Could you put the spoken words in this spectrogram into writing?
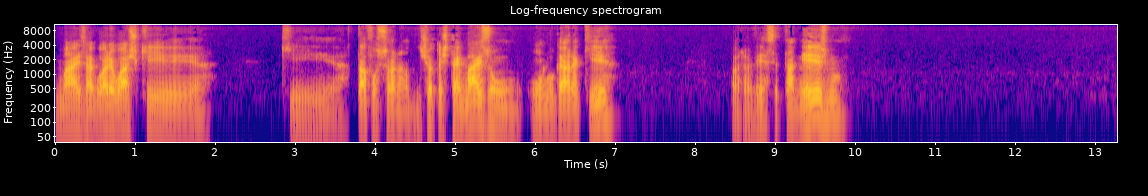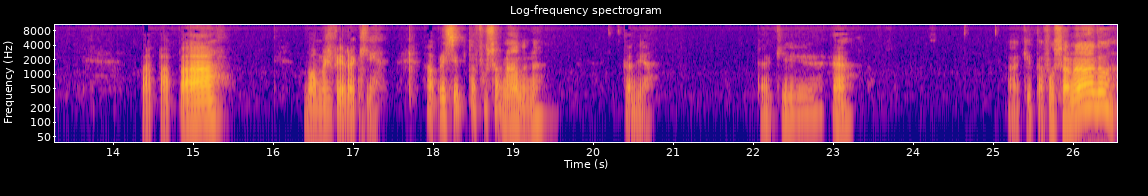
Mas agora eu acho que que está funcionando. Deixa eu testar em mais um, um lugar aqui para ver se está mesmo. Pá, pá, pá. Vamos ver aqui. A princípio está funcionando, né? Cadê? Tá aqui. É. Aqui está funcionando.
